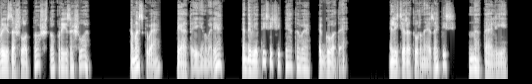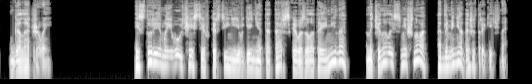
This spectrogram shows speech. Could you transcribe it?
Произошло то, что произошло. Москва, 5 января 2005 года. Литературная запись Натальи Галаджевой. История моего участия в картине Евгения Татарского «Золотая мина» начиналась смешно, а для меня даже трагично.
